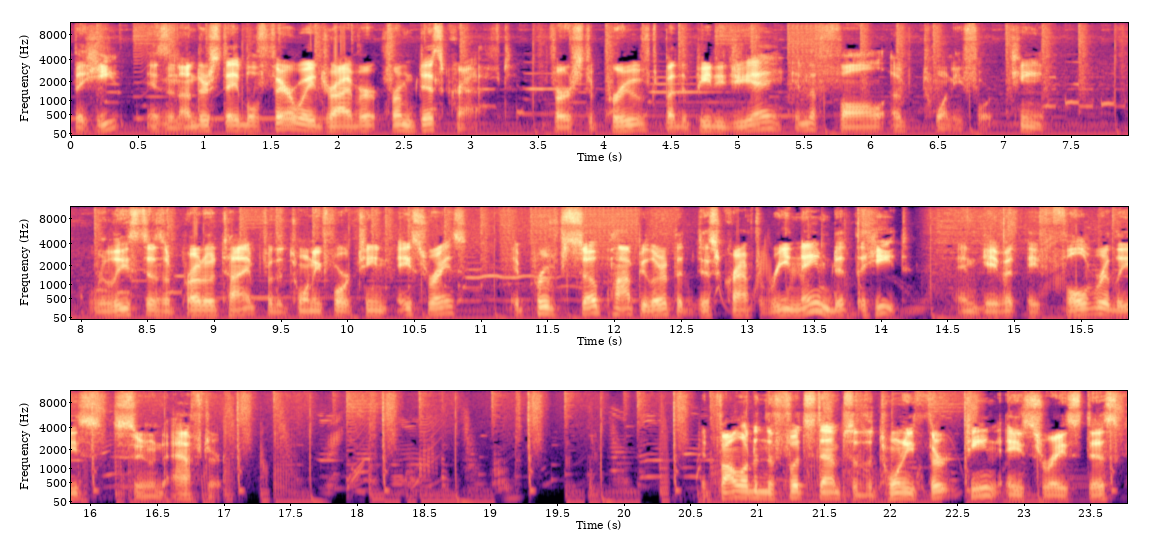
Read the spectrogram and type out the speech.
The Heat is an understable fairway driver from Discraft, first approved by the PDGA in the fall of 2014. Released as a prototype for the 2014 Ace Race, it proved so popular that Discraft renamed it the Heat and gave it a full release soon after. It followed in the footsteps of the 2013 Ace Race disc,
